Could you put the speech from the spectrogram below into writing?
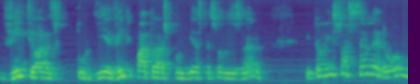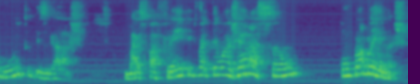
20 horas por dia, 24 horas por dia as pessoas usando. Então isso acelerou muito o desgaste. Mais para frente a gente vai ter uma geração com problemas.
